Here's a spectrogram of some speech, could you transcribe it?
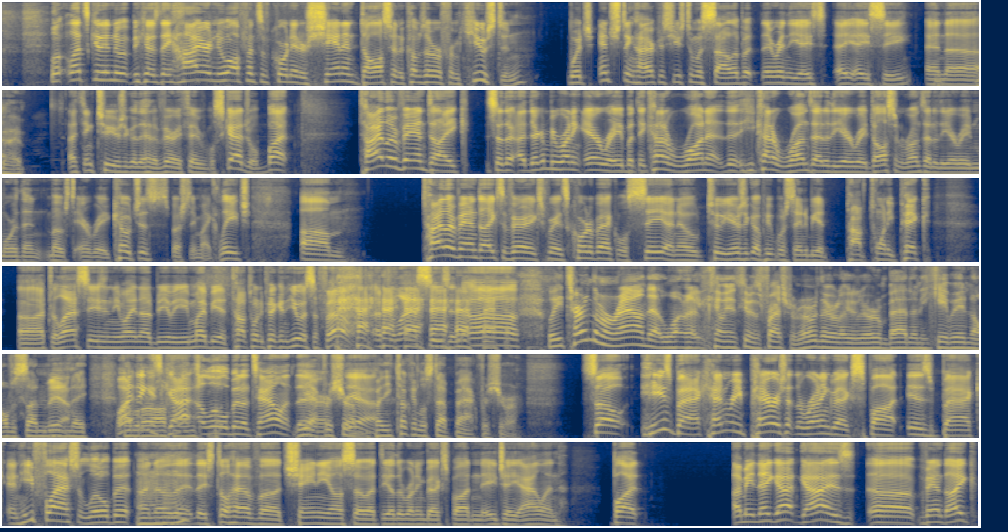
let's get into it because they hire new offensive coordinator Shannon Dawson, who comes over from Houston. Which interesting hire because Houston was solid, but they were in the AAC, and uh, Right. I think two years ago they had a very favorable schedule. But Tyler Van Dyke, so they're they're going to be running air raid, but they kind of run at the, he kind of runs out of the air raid. Dawson runs out of the air raid more than most air raid coaches, especially Mike Leach. Um, Tyler Van Dyke's a very experienced quarterback. We'll see. I know two years ago people were saying to be a top twenty pick. Uh, after last season, he might not be. He might be a top twenty pick in the USFL after last season. Uh, Well, he turned them around that one. Uh, coming in as a freshman. Remember they were like they were bad, and he came in, and all of a sudden, Yeah. they. well, I think he's got a little bit of talent there. Yeah, for sure. Yeah. But he took a little step back for sure. So he's back. Henry Parrish at the running back spot is back, and he flashed a little bit. I know they, they still have uh, Chaney also at the other running back spot and AJ Allen, but I mean they got guys. Uh, Van Dyke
